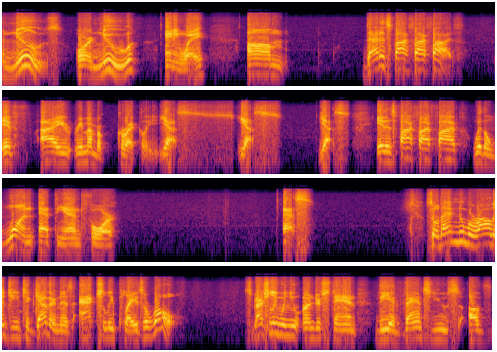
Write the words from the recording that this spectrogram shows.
news or new anyway, um, that is 555. If I remember correctly. Yes. Yes. Yes. It is 555 with a 1 at the end for S. So that numerology togetherness actually plays a role, especially when you understand the advanced use of,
